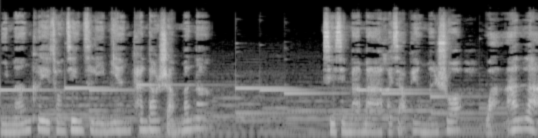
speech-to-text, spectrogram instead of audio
你们可以从镜子里面看到什么呢？星星妈妈和小朋友们说晚安啦。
